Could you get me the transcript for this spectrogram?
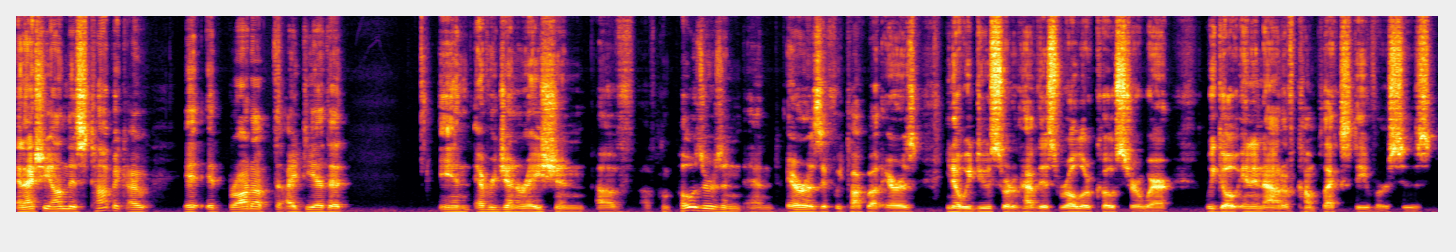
And actually, on this topic, I it, it brought up the idea that in every generation of, of composers and, and eras, if we talk about eras, you know, we do sort of have this roller coaster where we go in and out of complexity versus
